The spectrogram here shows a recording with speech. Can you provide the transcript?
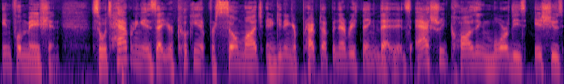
inflammation. So what's happening is that you're cooking it for so much and getting it prepped up and everything that it's actually causing more of these issues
